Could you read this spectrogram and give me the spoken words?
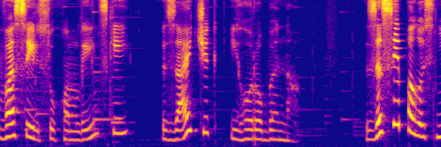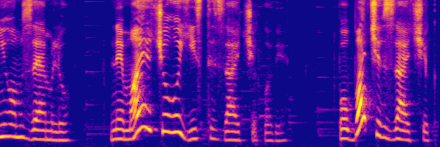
Василь Сухомлинський, Зайчик і горобина. Засипало снігом землю. Немає чого їсти зайчикові. Побачив зайчик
